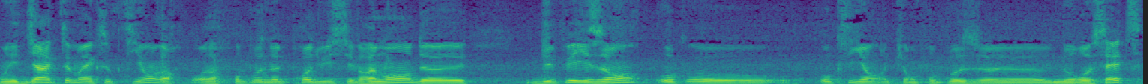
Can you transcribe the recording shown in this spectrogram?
on est directement avec ce client, on leur, on leur propose notre produit. C'est vraiment de, du paysan au, au, au client. Et puis on propose euh, nos recettes.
